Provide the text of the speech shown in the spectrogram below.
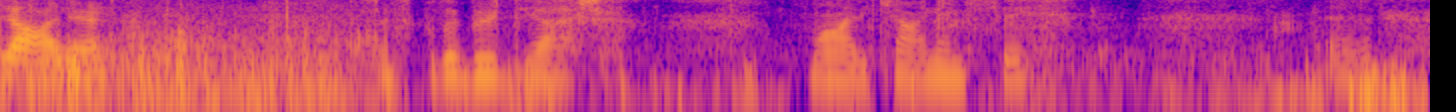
Yani. Evet bu da bir diğer malikanemsi. Evet.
